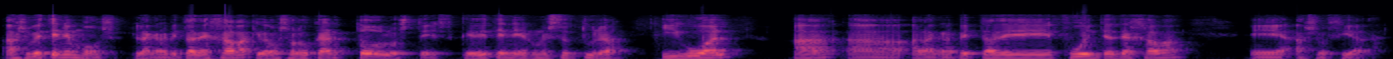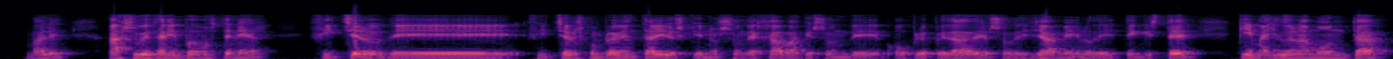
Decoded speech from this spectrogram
A su vez tenemos la carpeta de Java que vamos a alocar todos los tests, que debe tener una estructura igual a, la carpeta de fuentes de Java eh, asociada. ¿Vale? A su vez también podemos tener ficheros de ficheros complementarios que no son de Java, que son de o propiedades o de YAML o de TXT, que me ayudan a montar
